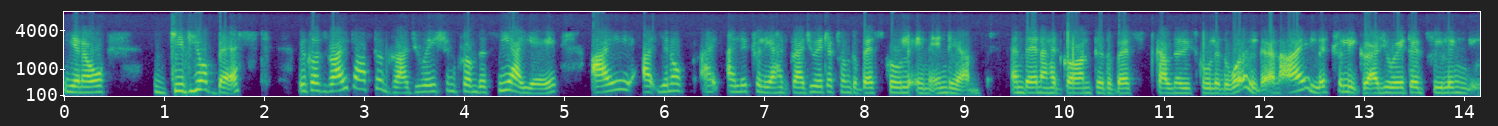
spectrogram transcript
you know give your best because right after graduation from the CIA, I, uh, you know, I, I literally I had graduated from the best school in India, and then I had gone to the best culinary school in the world, and I literally graduated feeling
